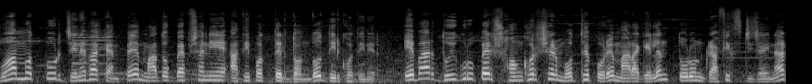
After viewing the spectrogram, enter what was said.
মোহাম্মদপুর জেনেভা ক্যাম্পে মাদক ব্যবসা নিয়ে আধিপত্যের দ্বন্দ্ব দীর্ঘদিনের। এবার দুই গ্রুপের সংঘর্ষের মধ্যে পড়ে মারা গেলেন তরুণ গ্রাফিক্স ডিজাইনার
